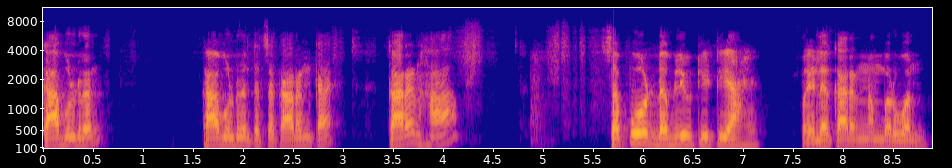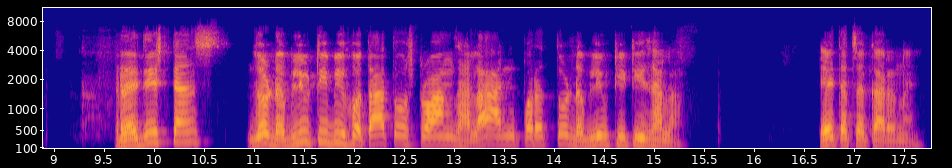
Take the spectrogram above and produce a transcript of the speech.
का बुल रन का बुल रन त्याचं कारण काय? कारण हा सपोर्ट डब्ल्यू टी टी आहे. पहिलं कारण नंबर वन रेजिस्टन्स जो डब्ल्यू टी बी होता तो स्ट्रॉंग झाला आणि परत तो डब्ल्यू टी टी झाला. हे त्याचं कारण आहे.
